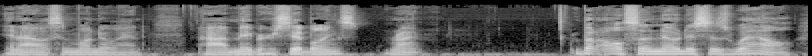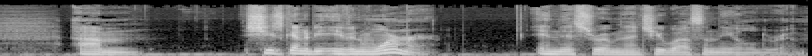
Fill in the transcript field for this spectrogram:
in Alice in Wonderland. Uh, maybe her siblings, right? But also notice as well, um, she's going to be even warmer in this room than she was in the old room.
